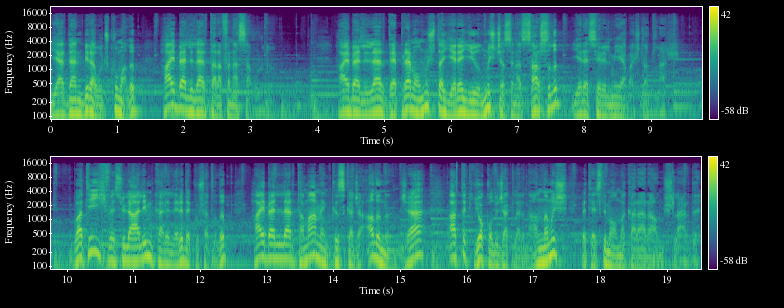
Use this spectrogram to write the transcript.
yerden bir avuç kum alıp Hayberliler tarafına savurdu. Hayberliler deprem olmuş da yere yığılmışçasına sarsılıp yere serilmeye başladılar.'' Vatih ve Sülalim kaleleri de kuşatılıp Hayberliler tamamen kıskaca alınınca artık yok olacaklarını anlamış ve teslim olma kararı almışlardı.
